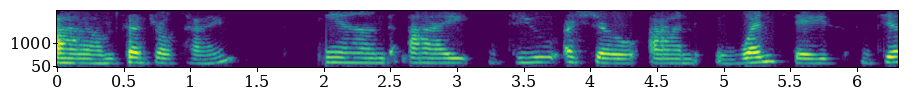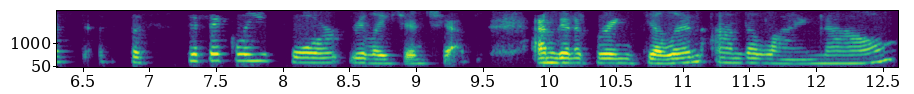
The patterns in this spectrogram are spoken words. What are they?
um, Central Time and I do a show on Wednesdays just specifically for relationships. I'm going to bring Dylan on the line now.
